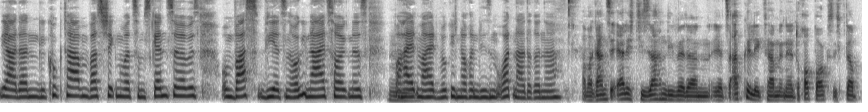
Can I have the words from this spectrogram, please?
ja dann geguckt haben, was schicken wir zum Scan-Service und was wie jetzt ein Originalzeugnis hm. behalten wir halt wirklich noch in diesem Ordner drinne. Aber ganz ehrlich, die Sachen, die wir dann jetzt abgelegt haben in der Dropbox, ich glaube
